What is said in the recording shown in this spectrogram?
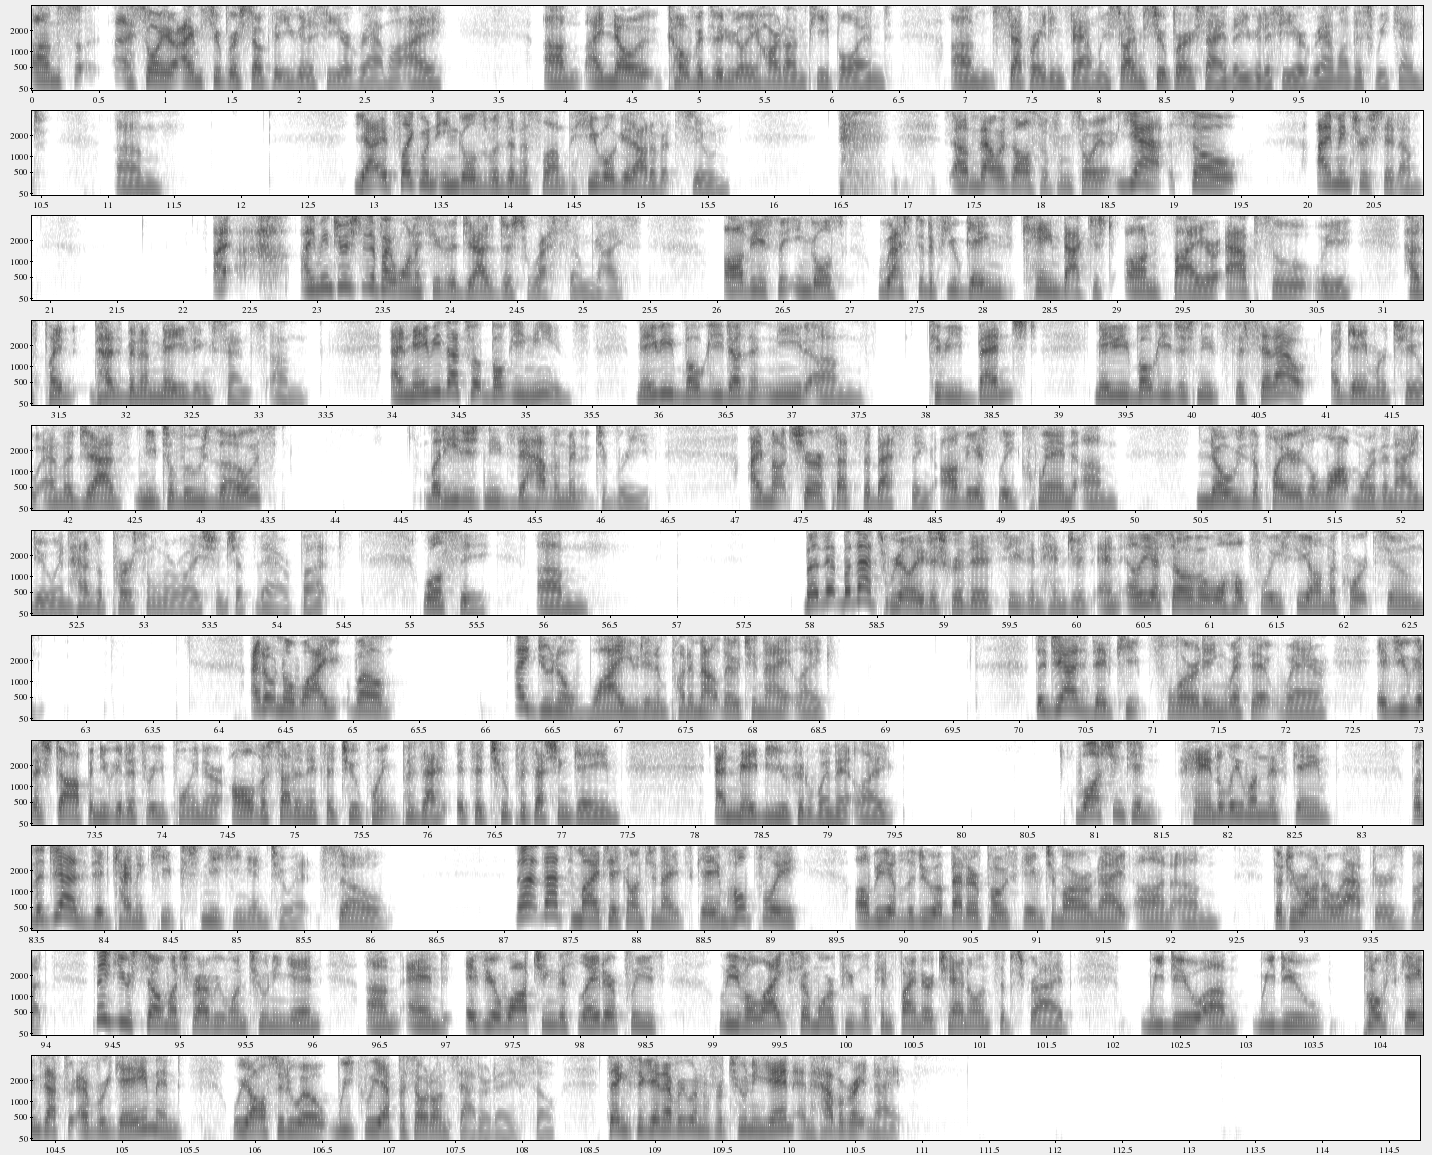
Um, so, uh, Sawyer, I'm super stoked that you get to see your grandma. I, um, I know COVID's been really hard on people and um, separating families, so I'm super excited that you get to see your grandma this weekend. Um, yeah, it's like when Ingles was in a slump. He will get out of it soon. um, that was also from Sawyer. Yeah, so I'm interested. Um, I I'm interested if I want to see the Jazz just rest some guys. Obviously, Ingles rested a few games, came back just on fire. Absolutely has played has been amazing since. Um, and maybe that's what Bogey needs. Maybe Bogey doesn't need um to be benched. Maybe Bogey just needs to sit out a game or two, and the Jazz need to lose those. But he just needs to have a minute to breathe. I'm not sure if that's the best thing. Obviously, Quinn um knows the players a lot more than I do and has a personal relationship there, but we'll see. Um, but th- but that's really just where the season hinges. And Ilyasova will hopefully see on the court soon. I don't know why. Well, I do know why you didn't put him out there tonight. Like the Jazz did keep flirting with it, where if you get a stop and you get a three pointer, all of a sudden it's a two point possession. It's a two possession game, and maybe you could win it. Like Washington handily won this game. But the Jazz did kind of keep sneaking into it. So that that's my take on tonight's game. Hopefully, I'll be able to do a better post game tomorrow night on um, the Toronto Raptors. But thank you so much for everyone tuning in. Um, and if you're watching this later, please leave a like so more people can find our channel and subscribe. We do um, we do post games after every game, and we also do a weekly episode on Saturday. So thanks again, everyone, for tuning in, and have a great night.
